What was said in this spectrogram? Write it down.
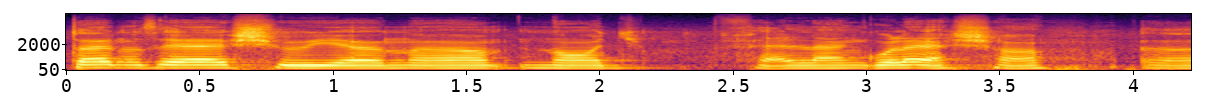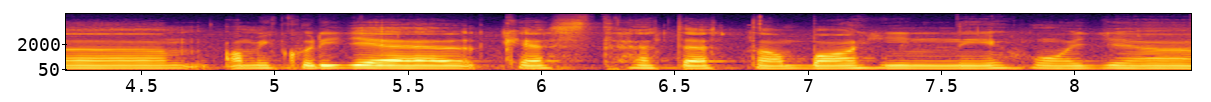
talán az első ilyen uh, nagy fellángolása, uh, amikor így elkezdhetett abban hinni, hogy, uh,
